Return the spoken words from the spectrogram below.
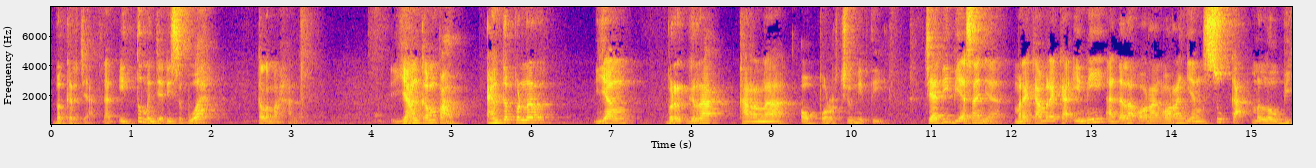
bekerja. Dan itu menjadi sebuah kelemahan. Yang keempat, entrepreneur yang bergerak karena opportunity. Jadi biasanya mereka-mereka ini adalah orang-orang yang suka melobi.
